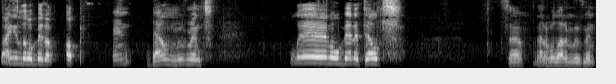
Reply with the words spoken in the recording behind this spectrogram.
tiny little bit of up and down movement. Little bit of tilts so, not a whole lot of movement.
